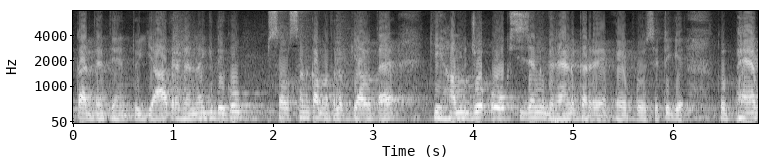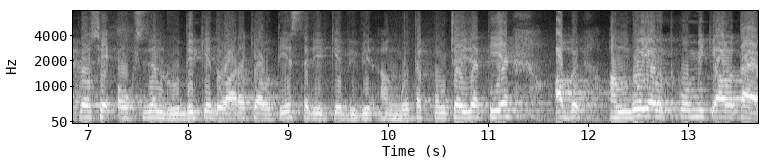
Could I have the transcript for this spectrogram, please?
कर देते हैं। तो याद रखना कि देखो श्वसन का मतलब क्या होता है कि हम जो ऑक्सीजन ग्रहण कर रहे हैं फेफड़ों से, ठीक है? तो फेफड़ों से ऑक्सीजन रुधिर के द्वारा क्या होती है? शरीर के विभिन्न अंगों तक पहुंचाई जाती है। अब अंगों या उत्कों में क्या होता है?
